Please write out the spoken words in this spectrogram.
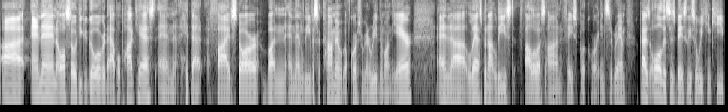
Uh, and then also, if you could go over to Apple Podcast and hit that five star button and then leave us a comment. Of course, we're going to read them on the air. And uh, last but not least, follow us on Facebook or Instagram. Guys, all this is basically so we can keep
